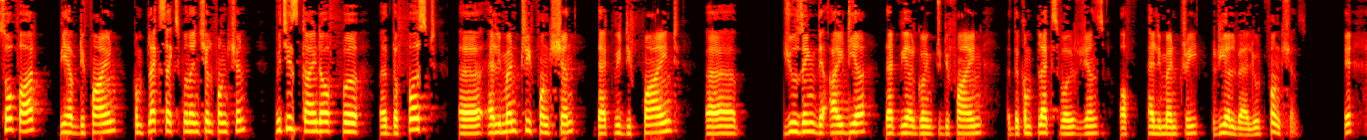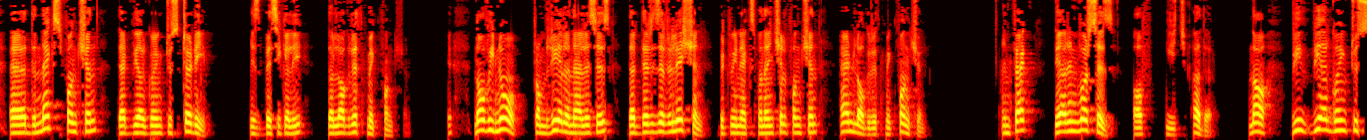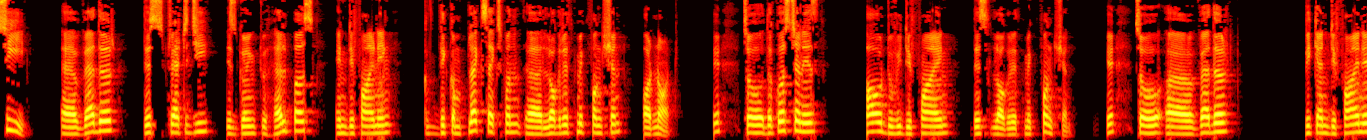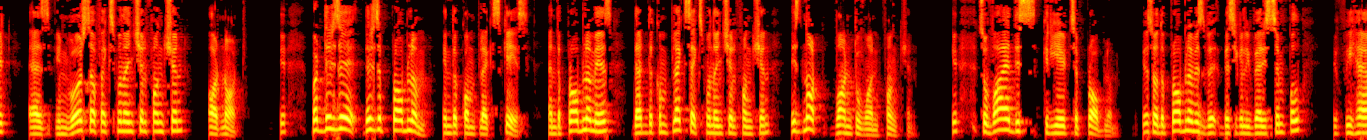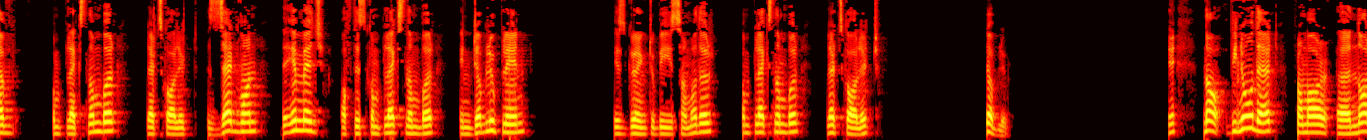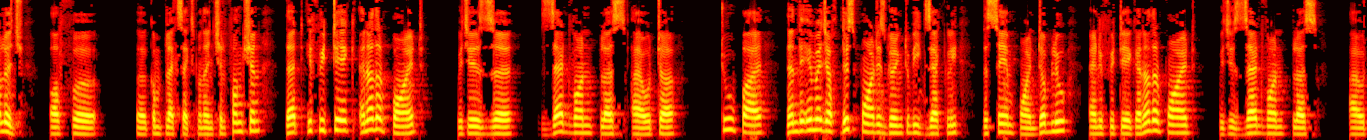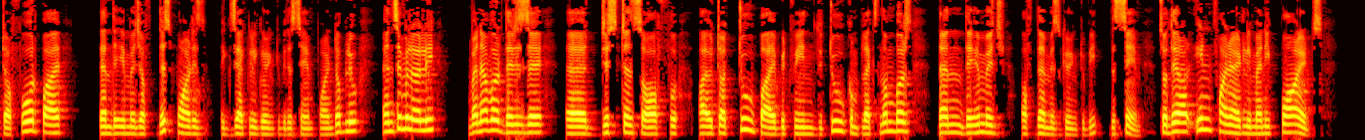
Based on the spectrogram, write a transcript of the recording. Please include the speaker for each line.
Speaker 1: so far we have defined complex exponential function which is kind of uh, uh, the first uh, elementary function that we defined uh, using the idea that we are going to define the complex versions of elementary real valued functions okay? Uh, the next function that we are going to study is basically the logarithmic function okay? now we know from real analysis that there is a relation between exponential function and logarithmic function in fact they are inverses of each other. Now we, we are going to see uh, whether this strategy is going to help us in defining the complex expon uh, logarithmic function or not. Okay? So the question is how do we define this logarithmic function? Okay? So uh, whether we can define it as inverse of exponential function or not. Okay? But there's a there's a problem in the complex case and the problem is that the complex exponential function is not one to one function. Okay? So why this creates a problem? Okay? So the problem is basically very simple. If we have complex number let's call it z1 the image of this complex number in w plane is going to be some other complex number. Let's call it w. Okay? Now we know that from our uh, knowledge of uh, uh, complex exponential function that if we take another point which is uh, z1 plus iota 2 pi then the image of this point is going to be exactly the same point w. And if we take another point which is z1 plus iota 4 pi then the image of this point is exactly going to be the same point w. And similarly whenever there is a, a distance of iota 2 pi between the two complex numbers then the image of them is going to be the same. So there are infinitely many points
